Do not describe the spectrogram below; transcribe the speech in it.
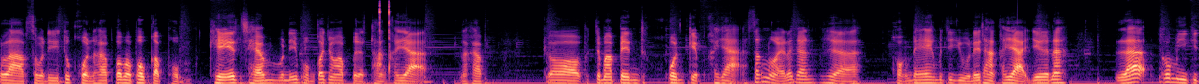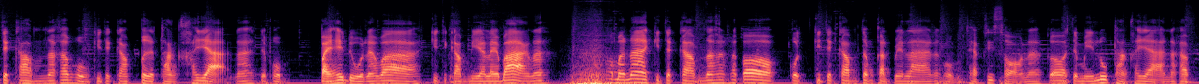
กราบสวัสดีทุกคนนะครับ ก็มาพบกับผม KS Champ วันนี้ผมก็จะมาเปิดถังขยะนะครับ ก็จะมาเป็นคนเก็บขยะสักหน่อยแล้วกันเผื่อของแดงมันจะอยู่ในถังขยะเยอะนะ และก็มีกิจกรรมนะครับ ผมกิจกรรมเปิดถังขยะนะเดี๋ยวผมไปให้ดูนะว่ากิจกรรมมีอะไรบ้างนะเข้ามาหน้ากิจกรรมนะครับแล้วก็กดกิจกรรมจำกัดเวลานะผมแท็บที่สองนะก็จะมีรูปถังขยะนะครับ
